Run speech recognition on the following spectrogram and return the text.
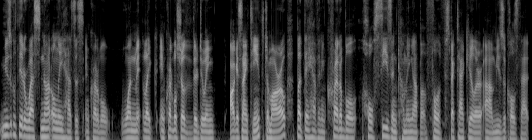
Musical Theater West not only has this incredible one, like incredible show that they're doing August 19th tomorrow, but they have an incredible whole season coming up of, full of spectacular uh, musicals that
